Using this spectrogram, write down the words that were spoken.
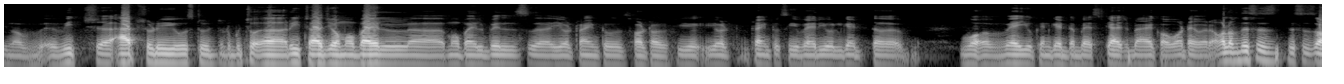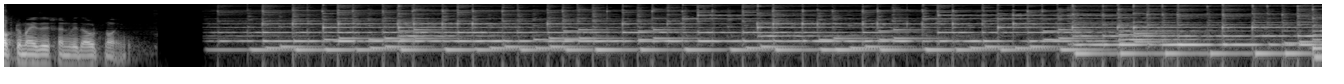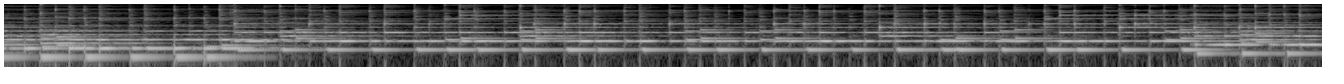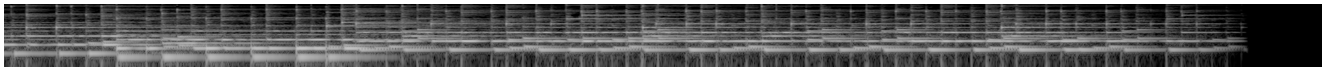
you know which uh, app should you use to uh, recharge your mobile uh, mobile bills you are trying to sort of you, you are trying to see where you will get the where you can get the best cashback or whatever. All of this is this is optimization without knowing.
